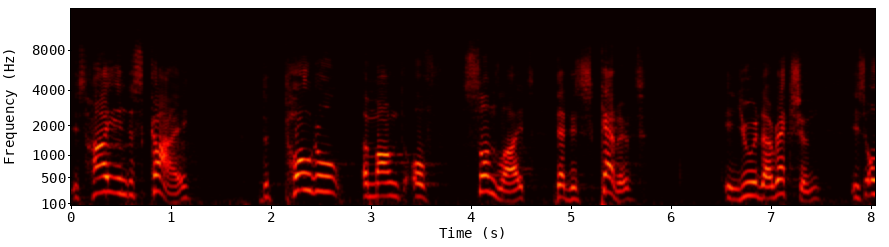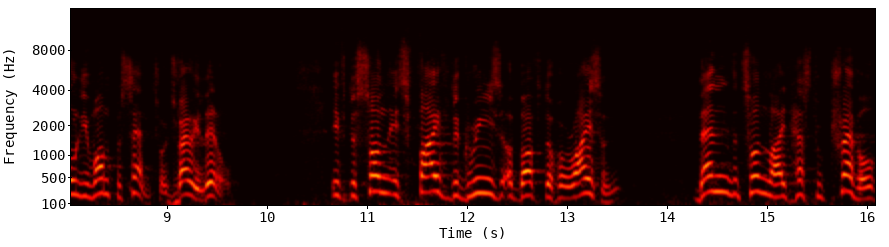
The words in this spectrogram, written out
is high in the sky, the total amount of sunlight that is scattered in your direction is only 1%, so it's very little. If the sun is five degrees above the horizon, then the sunlight has to travel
